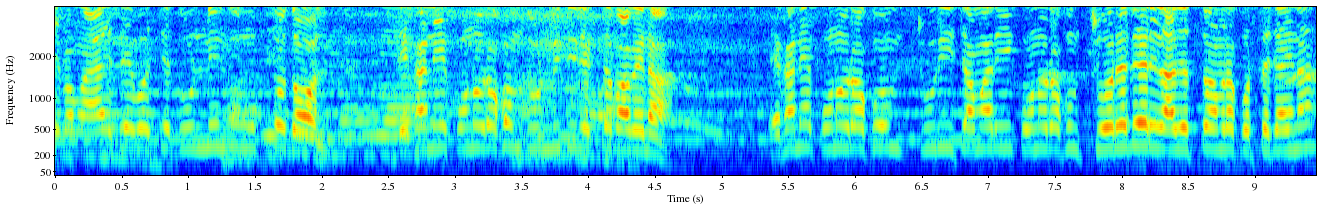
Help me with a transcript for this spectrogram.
এবং আইএসএফ হচ্ছে দুর্নীতি মুক্ত দল। যেখানে কোনো রকম দুর্নীতি দেখতে পাবে না। এখানে কোনো রকম চুরি চামারি কোনো রকম চোরেদের রাজত্ব আমরা করতে চাই না।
